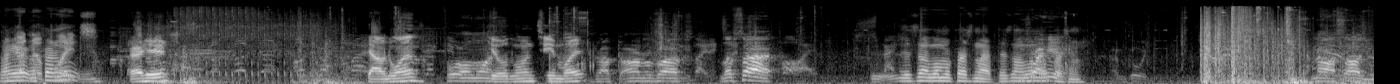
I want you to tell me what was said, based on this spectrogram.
Right got here no in front plates. of me. Right here. Downed one. Four on one. Killed one. Team white. Drop the armor box. Left side. There's not one more person left. There's only He's one right more here. person. No, I saw you.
